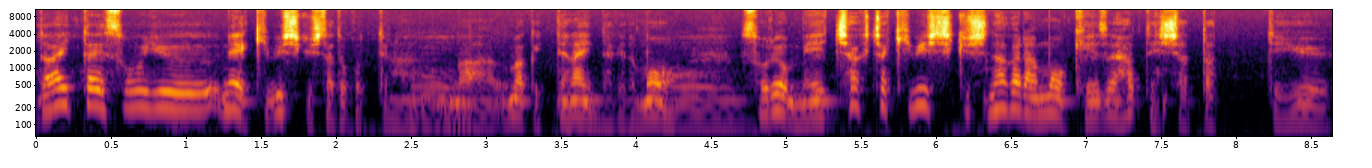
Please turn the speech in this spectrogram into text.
大体そういうね厳しくしたとこっていうのは、うん。まあうまくいってないんだけども、それをめちゃくちゃ厳しくしながらも経済発展しちゃったっていう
